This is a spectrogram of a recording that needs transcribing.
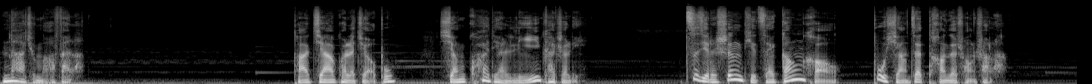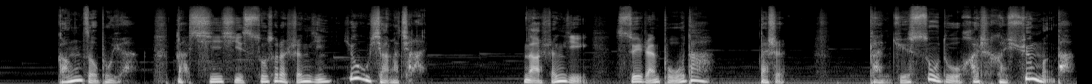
那就麻烦了。他加快了脚步，想快点离开这里。自己的身体才刚好，不想再躺在床上了。刚走不远，那悉悉嗦嗦的声音又响了起来。那声音虽然不大，但是感觉速度还是很迅猛的。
